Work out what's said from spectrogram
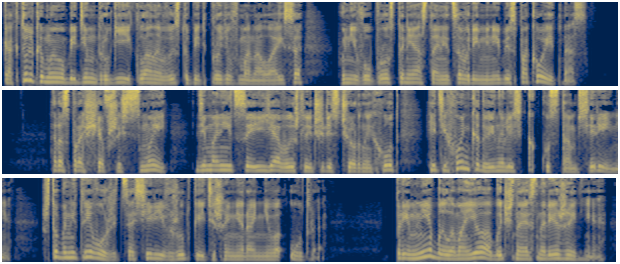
Как только мы убедим другие кланы выступить против Монолайса, у него просто не останется времени беспокоить нас. Распрощавшись с Мэй, демоница и я вышли через черный ход и тихонько двинулись к кустам сирени, чтобы не тревожить соседей в жуткой тишине раннего утра. При мне было мое обычное снаряжение —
